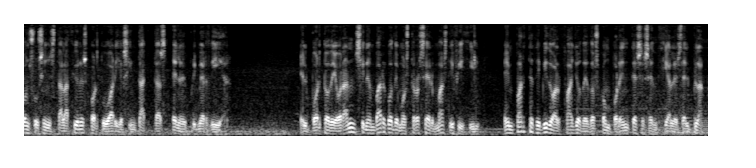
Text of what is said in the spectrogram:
con sus instalaciones portuarias intactas en el primer día. El puerto de Orán, sin embargo, demostró ser más difícil en parte debido al fallo de dos componentes esenciales del plan.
